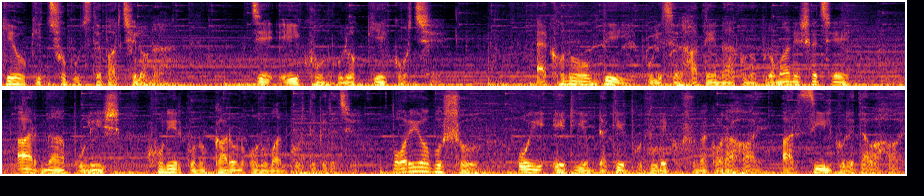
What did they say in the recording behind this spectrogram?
কেউ কিচ্ছু বুঝতে পারছিল না যে এই খুনগুলো কে করছে। এখনও অবধি পুলিশের হাতে না কোনো প্রমাণ এসেছে আর না পুলিশ খুনের কোনো কারণ অনুমান করতে পেরেছে। পরে অবশ্য ওই এটিএমটাকে ভুতুড়ে ঘোষণা করা হয় আর সিল করে দেওয়া হয়।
